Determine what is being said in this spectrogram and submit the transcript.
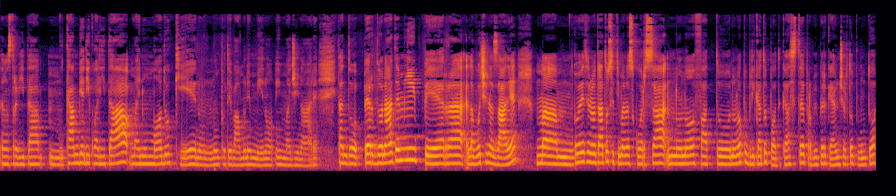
la nostra vita mh, mm, cambia di qualità ma in un modo che non, non potevamo nemmeno immaginare. Tanto perdonatemi per la voce nasale, ma mh, mm, come avete notato settimana scorsa non ho, fatto, non ho pubblicato podcast proprio perché a un certo punto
